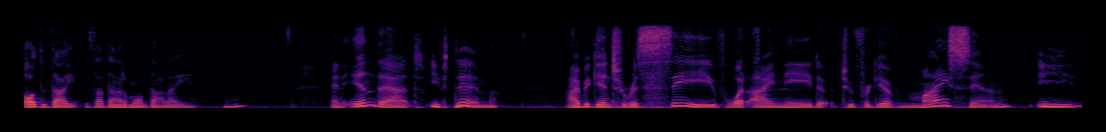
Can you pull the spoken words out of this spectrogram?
oddaj za darmo dalej. Hmm? And in that, I w tym I begin to receive what I need to forgive my sin I,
